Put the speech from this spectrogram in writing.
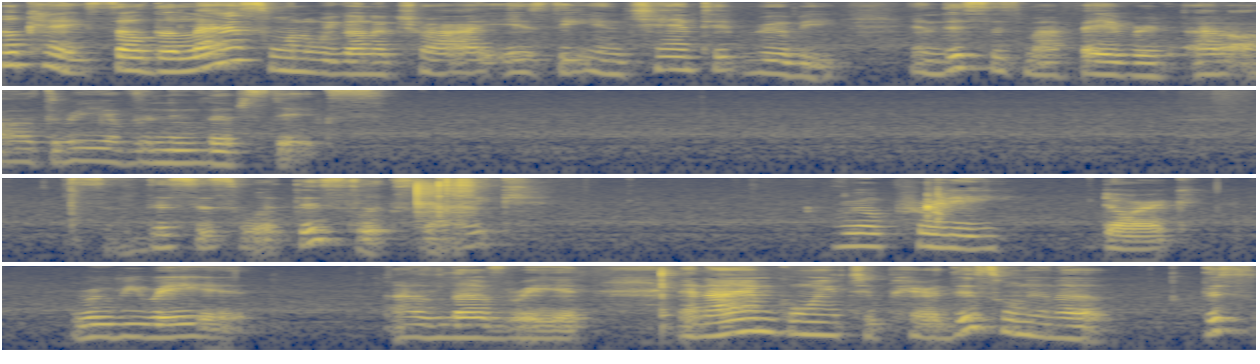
Okay, so the last one we're going to try is the Enchanted Ruby. And this is my favorite out of all three of the new lipsticks. So this is what this looks like. Real pretty, dark, ruby red. I love red. And I am going to pair this one up. This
